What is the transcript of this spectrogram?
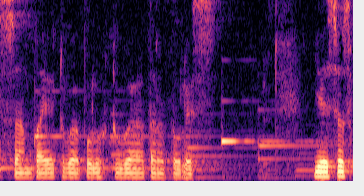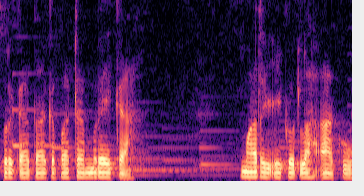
sampai 22 tertulis Yesus berkata kepada mereka, Mari ikutlah aku,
